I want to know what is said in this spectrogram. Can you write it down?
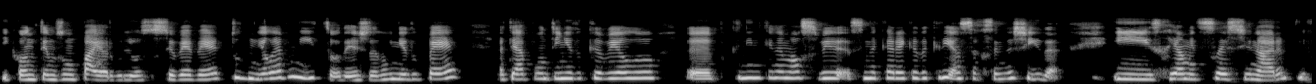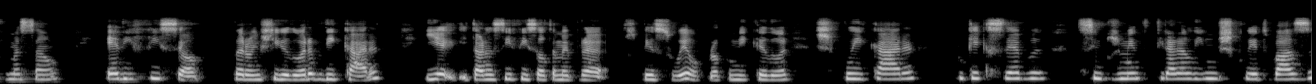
E quando temos um pai orgulhoso do seu bebê, tudo nele é bonito, desde a unha do pé até à pontinha do cabelo uh, pequenino que ainda mal se vê assim na careca da criança recém-nascida. E realmente selecionar informação é difícil para o investigador abdicar e, é, e torna-se difícil também para, penso eu, para o comunicador explicar porque é que se deve simplesmente tirar ali um esqueleto base,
